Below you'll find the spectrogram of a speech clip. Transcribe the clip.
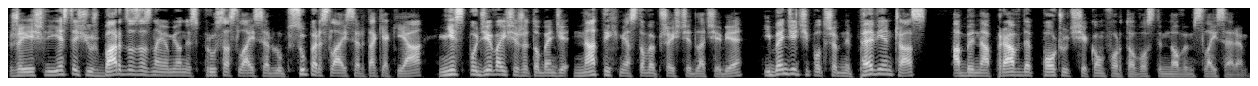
że jeśli jesteś już bardzo zaznajomiony z Prusa Slicer lub Super Slicer tak jak ja, nie spodziewaj się, że to będzie natychmiastowe przejście dla Ciebie i będzie Ci potrzebny pewien czas, aby naprawdę poczuć się komfortowo z tym nowym slicerem.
